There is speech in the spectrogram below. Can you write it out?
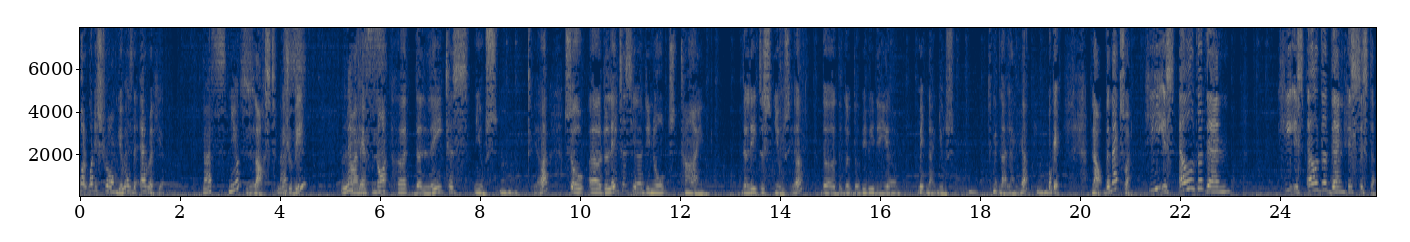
what what is wrong here? Where's the error here? Last news. Last. It should be. Latest. I have not heard the latest news. Yeah. So uh, the latest here denotes time. The latest news. Yeah. The the, the, the maybe the uh, midnight news. Midnight line. Yeah. Okay. Now the next one. He is elder than. He is elder than his sister.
